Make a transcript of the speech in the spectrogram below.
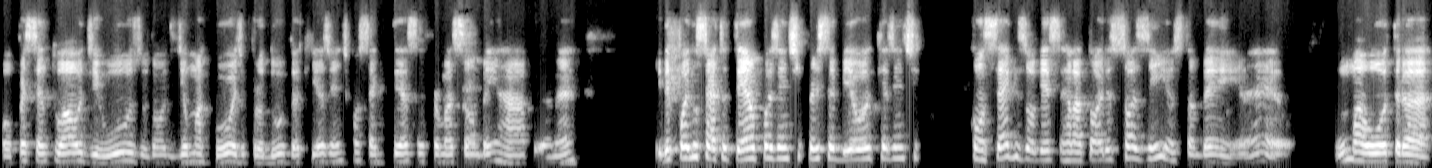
ou percentual de uso de uma cor de produto aqui, a gente consegue ter essa informação bem rápida, né? E depois, num certo tempo, a gente percebeu que a gente consegue resolver esses relatórios sozinhos também, né? Uma outra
